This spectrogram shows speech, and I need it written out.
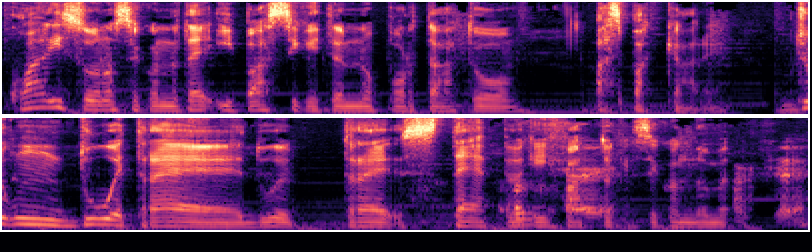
quali sono secondo te i passi che ti hanno portato a spaccare? Un due, tre, due, tre step che hai fatto che secondo me... Ok.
